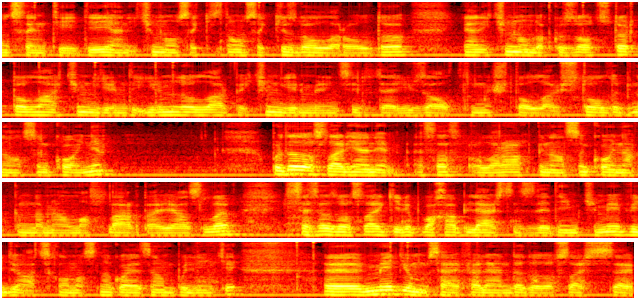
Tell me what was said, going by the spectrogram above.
10 sent idi. Yəni 2018-də 18 dollar oldu. Yəni 2019-da 34 dollar, 2020-də 20 dollar və 2021-ci ildə 160 dollar üstü oldu Binance-ın coin-i. Burada dostlar, yəni əsas olaraq Binance-ın coin haqqında məlumatlar da yazılıb. İstəsəz dostlar girib baxa bilərsiniz. Dediyim kimi video açıqlamasına qoyacağam bu linki. Medium səhifələrində də dostlar sizə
